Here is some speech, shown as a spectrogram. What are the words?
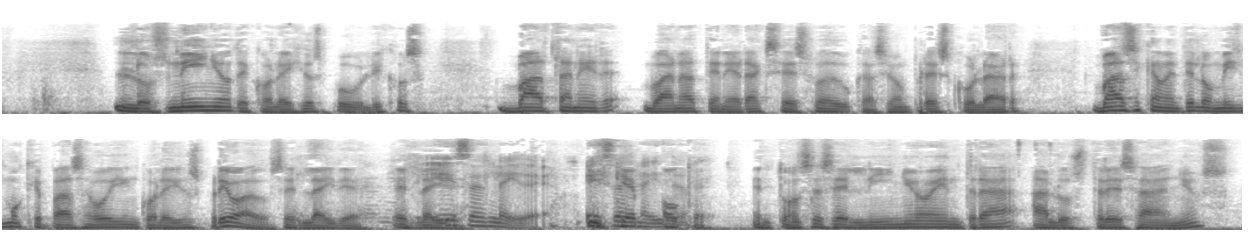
los niños de colegios públicos va a tener, van a tener acceso a educación preescolar, básicamente lo mismo que pasa hoy en colegios privados, es la idea. Es la idea. Esa es la idea. ¿Y Esa qué- es la idea. ok, entonces el niño entra a los tres años,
